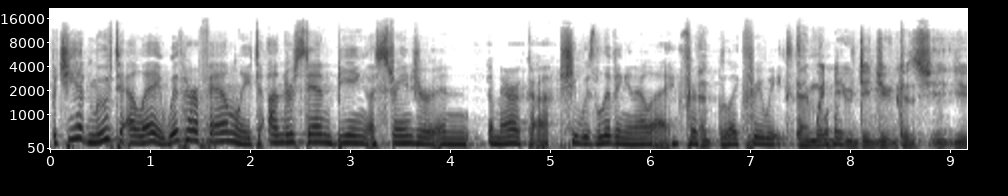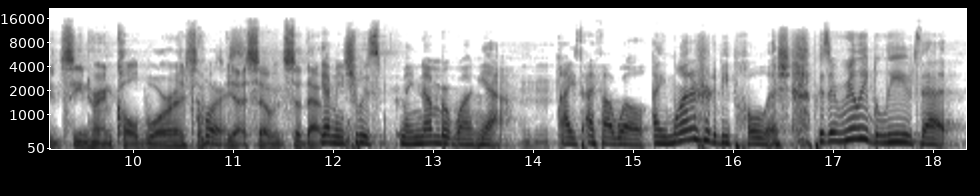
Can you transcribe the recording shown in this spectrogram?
but she had moved to LA with her family to understand being a stranger in America. She was living in LA for and, like three weeks. And when did you, did you, because you'd seen her in Cold War, I suppose. Of course. Yeah. So, so that. Yeah. I mean, she was my number one. Yeah. Mm-hmm. I, I thought, well, I wanted her to be Polish because I really believed that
